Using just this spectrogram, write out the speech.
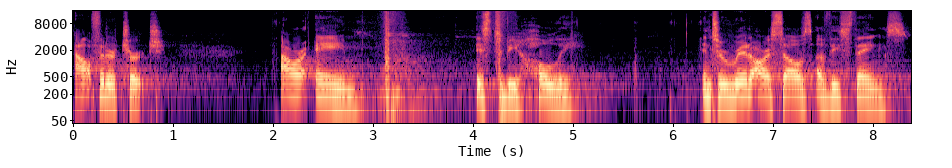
Outfitter Church, our aim is to be holy and to rid ourselves of these things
